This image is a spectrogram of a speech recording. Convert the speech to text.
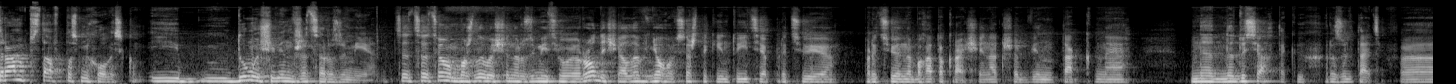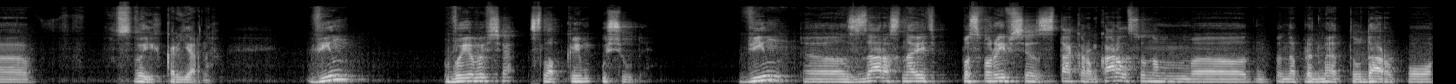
Трамп став посміховиськом, і думаю, що він вже це розуміє. Це, це цього можливо ще не розуміють його родичі, але в нього все ж таки інтуїція працює, працює набагато краще, інакше б він так не, не, не досяг таких результатів е, своїх кар'єрних. Він виявився слабким усюди. Він е, зараз навіть посварився з Такером Карлсоном е, на предмет удару по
